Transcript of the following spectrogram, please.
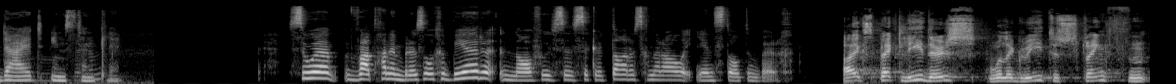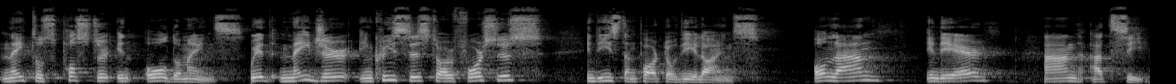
died instantly. So, wat gaan in Brussel gebeur? NAVO se sekretaris-generaal Jens Stoltenberg. I expect leaders will agree to strengthen NATO's posture in all domains, with major increases to our forces in the eastern part of the alliance, on land, in the air, and at sea.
